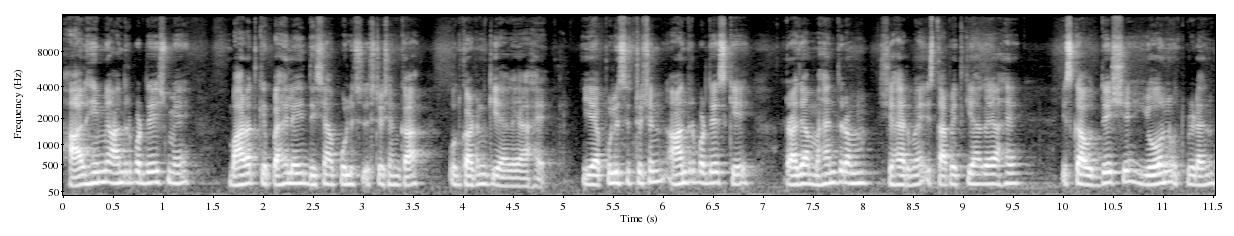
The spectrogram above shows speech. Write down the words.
हाल ही में आंध्र प्रदेश में भारत के पहले दिशा पुलिस स्टेशन का उद्घाटन किया गया है। यह पुलिस स्टेशन आंध्र प्रदेश के राजा महेंद्रम शहर में स्थापित किया गया है। इसका उद्देश्य यौन उत्पीड़न,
